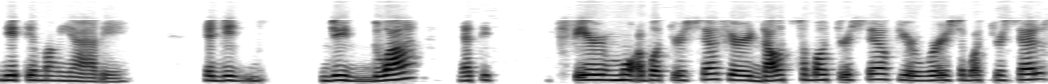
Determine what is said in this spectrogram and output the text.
di ti mangyari. Nga di, di dwa, nga ti fear more about yourself, your doubts about yourself, your worries about yourself,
